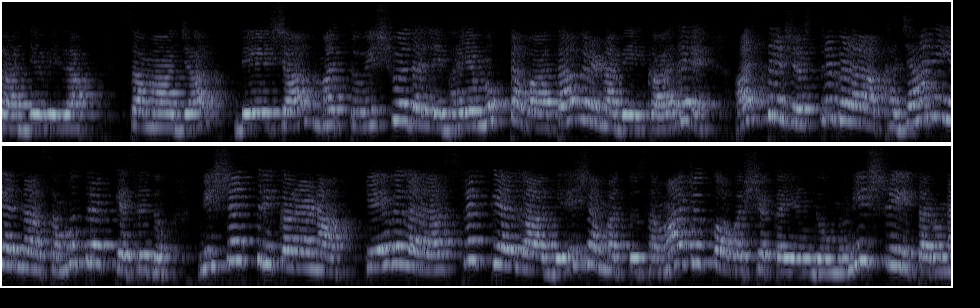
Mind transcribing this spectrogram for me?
ಸಾಧ್ಯವಿಲ್ಲ. ಸಮಾಜ, ದೇಶ ಮತ್ತು ವಿಶ್ವದಲ್ಲಿ ಭಯಮುಕ್ತ ವಾತಾವರಣ ಬೇಕಾದರೆ ಅಸ್ತ್ರಶಸ್ತ್ರಗಳ ಖಜಾನೆಯನ್ನ ಸಮುದ್ರಕ್ಕೆಸೆದು ನಿಶಸ್ತ್ರೀಕರಣ ಕೇವಲ ರಾಷ್ಟ್ರಕ್ಕೆ ಅಲ್ಲ, ದೇಶ ಮತ್ತು ಸಮಾಜಕ್ಕೂ ಅವಶ್ಯಕ ಎಂದು ಮುನಿಶ್ರೀ ತರುಣ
